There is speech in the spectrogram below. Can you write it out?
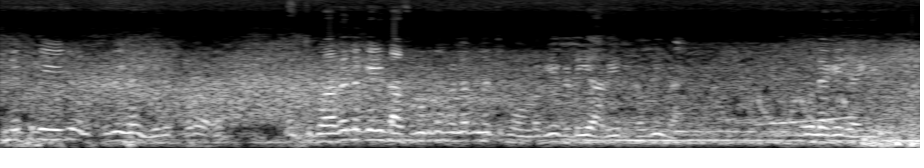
ਸਲਿੱਪ ਤੇ ਜੋ ਥੋੜੀ ਹੈਗੀ ਹੈ ਥੋੜਾ ਚੁਕਵਾ ਦੇ ਲੱਗੇ 10 ਮਿੰਟ ਤੋਂ ਪਹਿਲਾਂ ਪਹਿਲਾਂ ਚੁਕਾਉਣ ਲੱਗੇ ਗੱਡੀ ਆ ਰਹੀ ਹੈ ਕਵੀ ਮੈਂ ਉਹ ਲੈ ਕੇ ਜਾਈਏ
